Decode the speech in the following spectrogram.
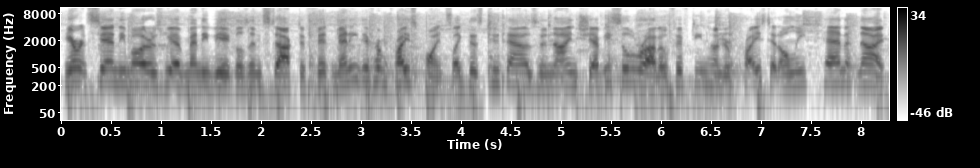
Here at Sandy Motors, we have many vehicles in stock to fit many different price points, like this 2009 Chevy Silverado 1500 priced at only $10,900.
